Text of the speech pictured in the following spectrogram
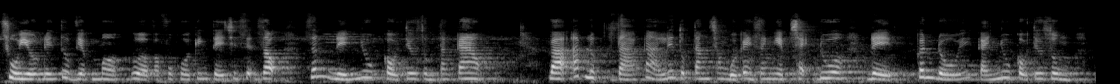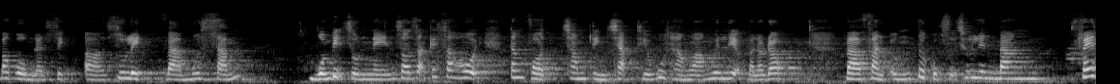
chủ yếu đến từ việc mở cửa và phục hồi kinh tế trên diện rộng dẫn đến nhu cầu tiêu dùng tăng cao và áp lực giá cả liên tục tăng trong bối cảnh doanh nghiệp chạy đua để cân đối cái nhu cầu tiêu dùng bao gồm là dịch uh, du lịch và mua sắm. Vốn bị dồn nén do giãn cách xã hội tăng vọt trong tình trạng thiếu hụt hàng hóa nguyên liệu và lao động. Và phản ứng từ cục dự trữ liên bang Fed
